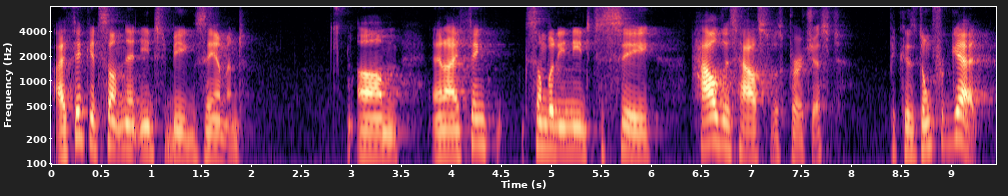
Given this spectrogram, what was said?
I think it's something that needs to be examined. Um, and I think somebody needs to see how this house was purchased, because don't forget,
